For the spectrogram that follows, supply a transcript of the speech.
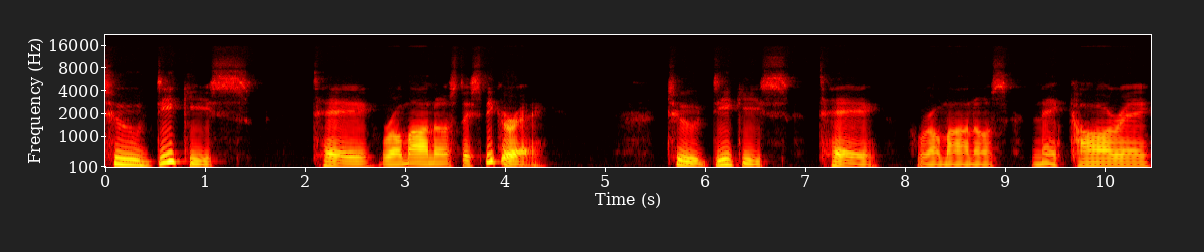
tu dicis te romanos despicere tu dicis te romanos necare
